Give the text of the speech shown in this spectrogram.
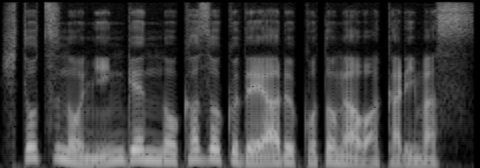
一つの人間の家族であることがわかります。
